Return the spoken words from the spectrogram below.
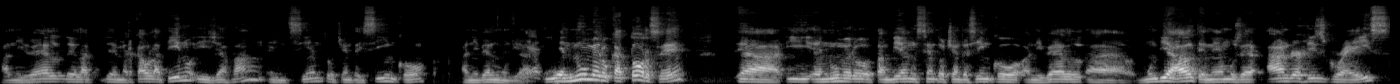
a nivel de, la, de mercado latino y ya van en 185 a nivel mundial. Y el número 14 y el número también 185 a nivel ah, mundial tenemos a Under His Grace.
